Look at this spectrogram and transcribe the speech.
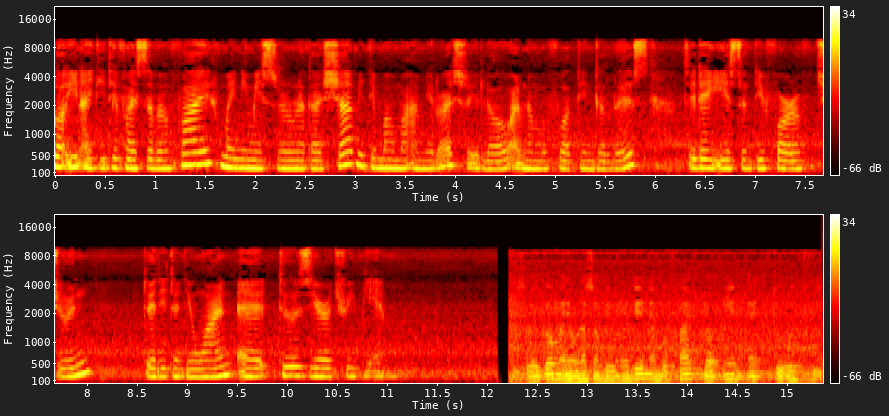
Clock in ITT 575. My name is Nur Natasha binti Mama Amira Sri Law. I'm number 14 the list. Today is 24 of June 2021 at 2.03 p.m. Assalamualaikum, my name is Nasam Bimuddin, number 5, log in at 2.03.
